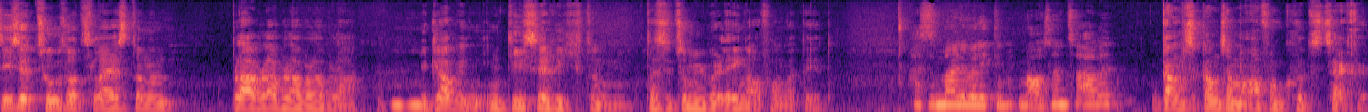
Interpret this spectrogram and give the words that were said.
diese Zusatzleistungen, bla bla bla bla bla. Mhm. Ich glaube in, in diese Richtung, dass ich zum Überlegen aufhängen tät. Hast du mal überlegt, im Ausland zu arbeiten? Ganz, ganz am Anfang kurzzeitig.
